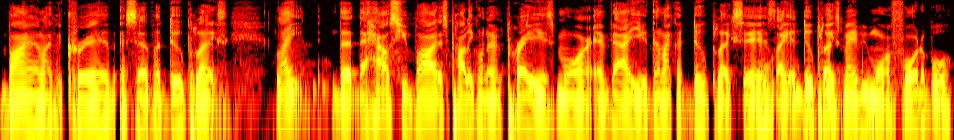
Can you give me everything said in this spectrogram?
buying like a crib instead of a duplex, like the the house you bought is probably going to appraise more in value than like a duplex is. Like a duplex may be more affordable,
